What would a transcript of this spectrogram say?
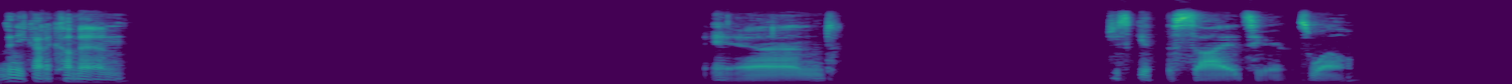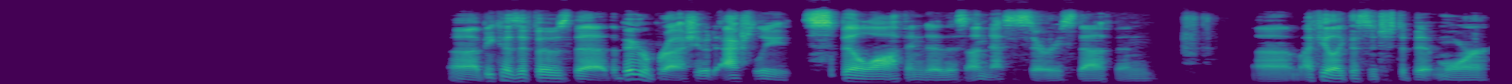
then you kind of come in just get the sides here as well. Uh, because if it was the, the bigger brush, it would actually spill off into this unnecessary stuff. And um, I feel like this is just a bit more,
